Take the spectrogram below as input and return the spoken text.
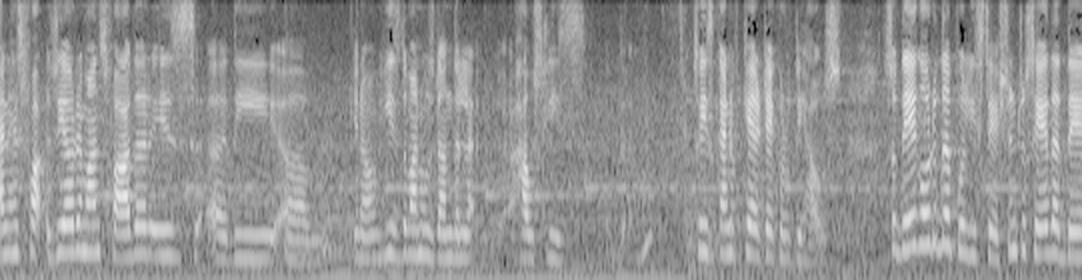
and his fa- Ziaur Rahman's father is uh, the um, you know he's the one who's done the house lease, so he's kind of caretaker of the house. So they go to the police station to say that they,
